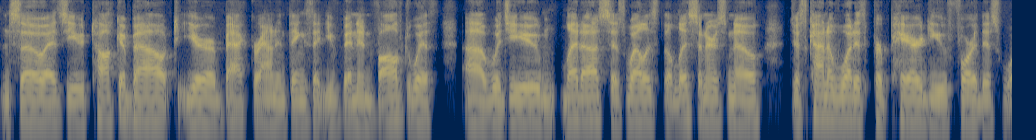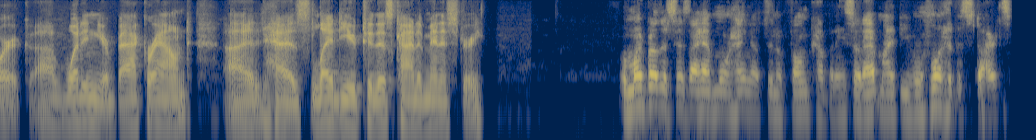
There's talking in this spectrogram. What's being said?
And so, as you talk about your background and things that you've been involved with, uh, would you let us, as well as the listeners, know just kind of what has prepared you for this work? Uh, what in your background uh, has led you to this kind of ministry? Well, my brother says I have more hangups in a phone company, so that might be one of the starts.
